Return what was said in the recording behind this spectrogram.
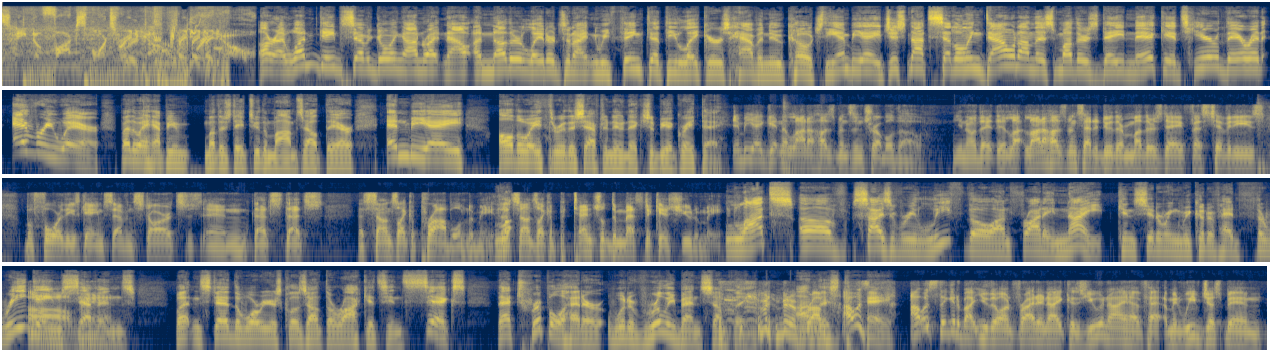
Listening to Fox Sports Radio. Radio. All right, one game seven going on right now, another later tonight, and we think that the Lakers have a new coach. The NBA just not settling down on this Mother's Day, Nick. It's here, there, and everywhere. By the way, happy Mother's Day to the moms out there. NBA all the way through this afternoon, Nick. Should be a great day. NBA getting a lot of husbands in trouble, though. You know, they, they, a lot of husbands had to do their Mother's Day festivities before these Game Seven starts, and that's that's that sounds like a problem to me. That sounds like a potential domestic issue to me. Lots of sighs of relief, though, on Friday night, considering we could have had three oh, game Oh, man. sevens, but instead the Warriors close out the Rockets in six. That triple header would have really been something. It would have been a problem. I was. I was thinking about you though on Friday night because you and I have had. I mean, we've just been.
